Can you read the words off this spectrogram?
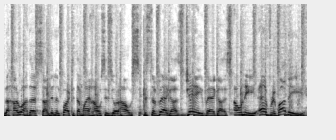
L-aħħar waħda issa għal din il-parti ta' My House Is Your House, Mister Vegas, Jay Vegas, hawn hi Everybody!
